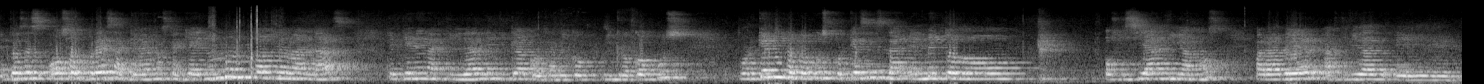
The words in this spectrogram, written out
Entonces, oh sorpresa, que vemos que aquí hay un montón de bandas que tienen actividad lítica contra micrococcus. ¿Por qué micrococcus? Porque ese es el método oficial, digamos, para ver actividad eh,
